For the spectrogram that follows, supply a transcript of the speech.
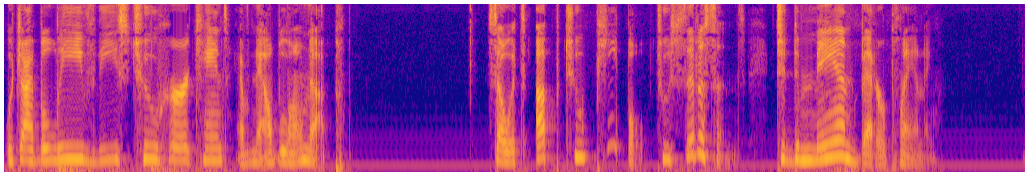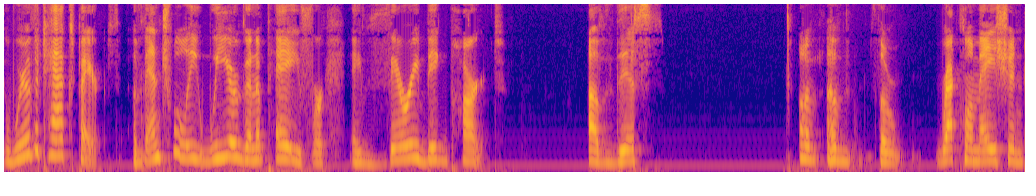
which I believe these two hurricanes have now blown up. So it's up to people, to citizens, to demand better planning. We're the taxpayers. Eventually, we are going to pay for a very big part of this, of, of the reclamation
